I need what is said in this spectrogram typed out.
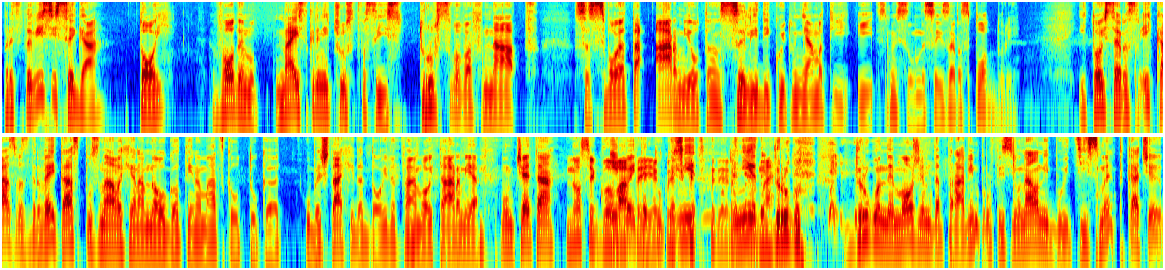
Представи си сега, той, воден от най-искрени чувства, се изтрусва в над със своята армия от ансалиди, които нямат и, и смисъл не са и за разплод дори. И той се раз... и казва, здравейте, аз познавах една много готина мацка от тук. Обещах и да дойда, това е моята армия. Момчета, Нося главата идвайте тук. Ние, да ние друго, друго не можем да правим, професионални бойци сме, така че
